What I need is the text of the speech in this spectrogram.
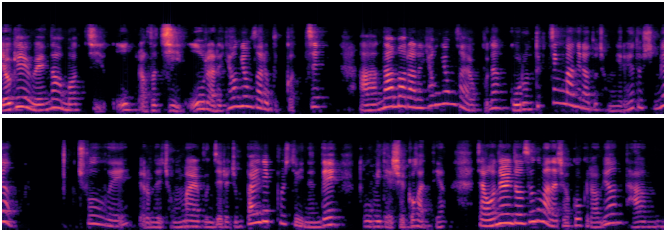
여기에 왜 나머 지우라서 지우라는 형용사를 묶었지? 아, 나머라는 형용사였구나. 그런 특징만이라도 정리를 해두시면 추후에 여러분들 정말 문제를 좀 빨리 풀 수 있는데 도움이 되실 것 같아요. 자, 오늘도 수고 많으셨고 그러면 다음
